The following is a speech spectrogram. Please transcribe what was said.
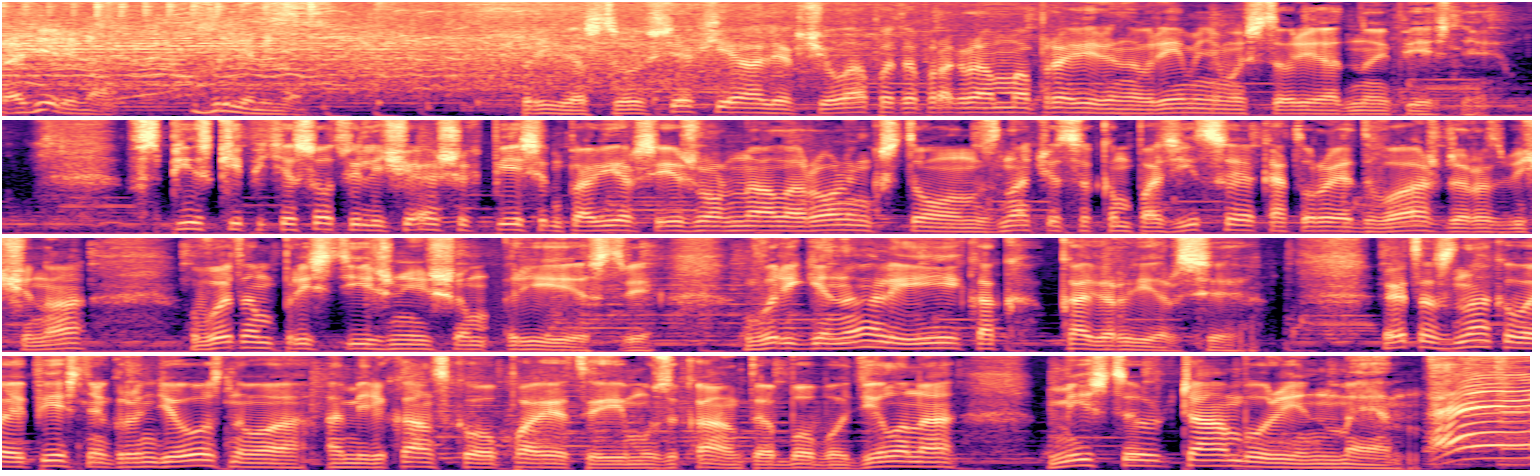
Проверено временем. Приветствую всех, я Олег Челап. Это программа «Проверено временем. История одной песни». В списке 500 величайших песен по версии журнала Rolling Stone значится композиция, которая дважды размещена в этом престижнейшем реестре, в оригинале и как кавер-версия. Это знаковая песня грандиозного американского поэта и музыканта Боба Дилана «Mr. Tambourine Man». Hey,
